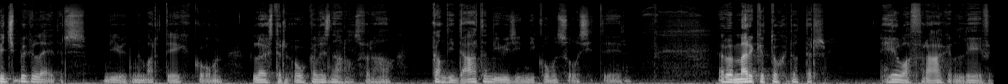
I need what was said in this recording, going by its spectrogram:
pitchbegeleiders die we in de markt tegenkomen, luisteren ook al eens naar ons verhaal. Kandidaten die we zien, die komen solliciteren. En we merken toch dat er heel wat vragen leven.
